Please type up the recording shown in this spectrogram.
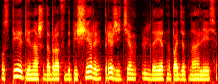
Успеют ли наши добраться до пещеры, прежде чем людоед нападет на Олесю?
